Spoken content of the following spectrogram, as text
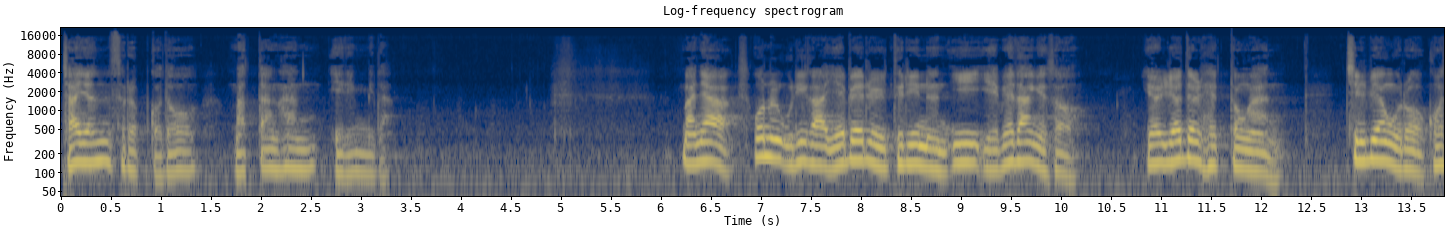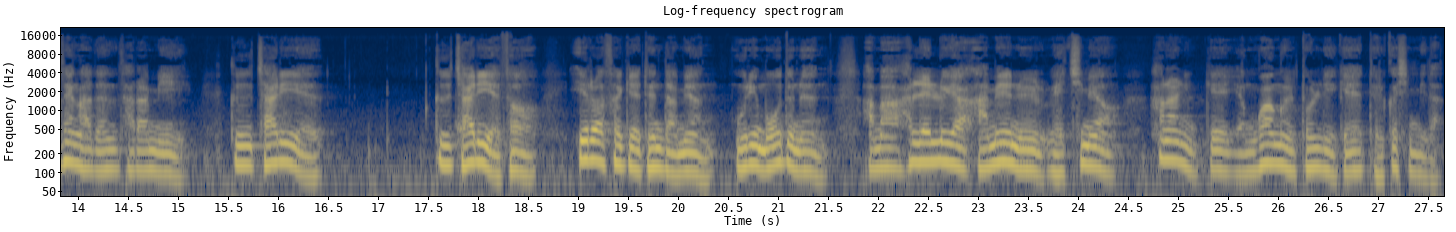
자연스럽고도 마땅한 일입니다. 만약 오늘 우리가 예배를 드리는 이 예배당에서 18해 동안 질병으로 고생하던 사람이 그 자리에, 그 자리에서 일어서게 된다면 우리 모두는 아마 할렐루야 아멘을 외치며 하나님께 영광을 돌리게 될 것입니다.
